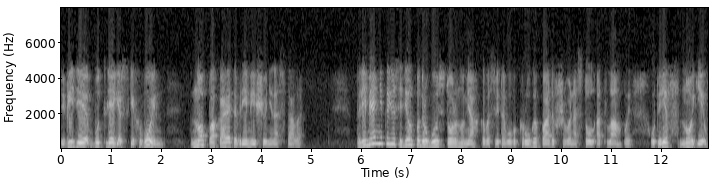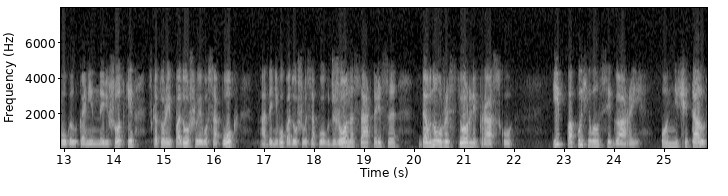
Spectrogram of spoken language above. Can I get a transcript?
в виде бутлегерских войн, но пока это время еще не настало. Племянник ее сидел по другую сторону мягкого светового круга, падавшего на стол от лампы, уперев ноги в угол каминной решетки, с которой подошва его сапог, а до него подошва сапог Джона Сартериса, давно уже стерли краску, и попыхивал сигарой. Он не читал,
